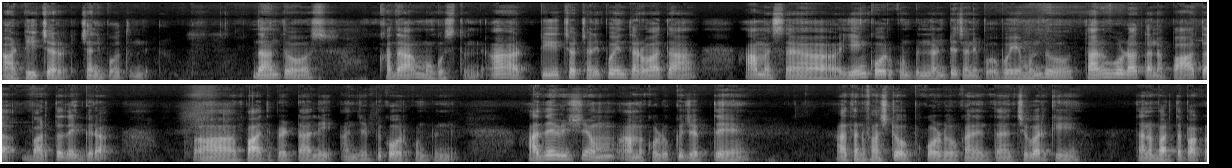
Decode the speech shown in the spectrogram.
ఆ టీచర్ చనిపోతుంది. దాంతో కథ ముగుస్తుంది. ఆ టీచర్ చనిపోయిన తర్వాత ఆమె ఏం కోరుకుంటుందంటే చనిపోబోయే ముందు తను కూడా తన పాత భర్త దగ్గర పాతి పెట్టాలి అని చెప్పి కోరుకుంటుంది. అదే విషయం ఆమె కొడుకు చెప్తే అతను ఫస్ట్ ఒప్పుకోడు కానీ తన చివరికి తన భర్త పక్క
